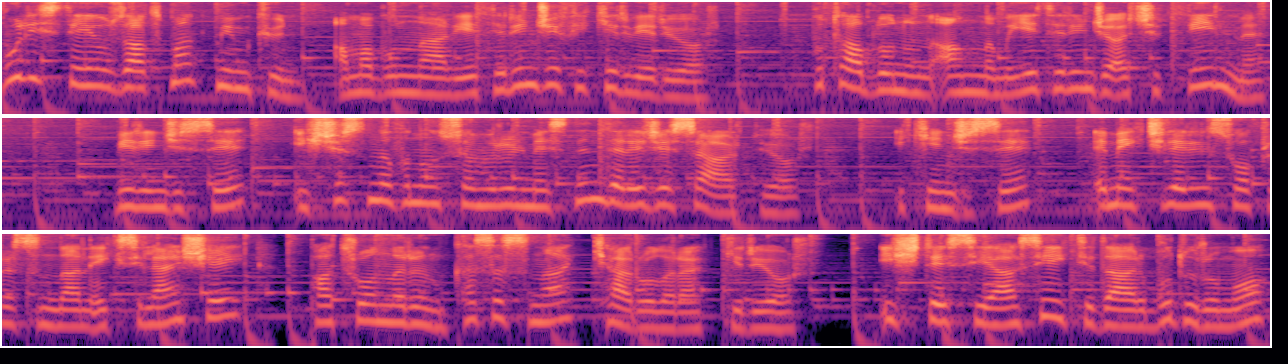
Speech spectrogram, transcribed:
Bu listeyi uzatmak mümkün ama bunlar yeterince fikir veriyor. Bu tablonun anlamı yeterince açık değil mi? Birincisi, işçi sınıfının sömürülmesinin derecesi artıyor. İkincisi, emekçilerin sofrasından eksilen şey patronların kasasına kar olarak giriyor. İşte siyasi iktidar bu durumu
